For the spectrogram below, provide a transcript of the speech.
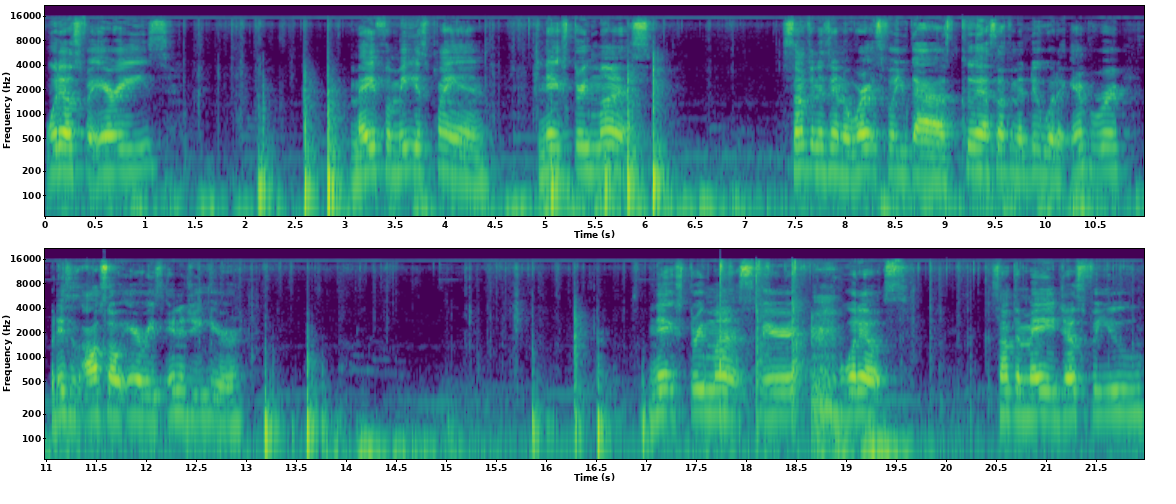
What else for Aries? May for me is playing next three months. Something is in the works for you guys. Could have something to do with an emperor, but this is also Aries energy here. Next three months, Spirit. what else? Something made just for you.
